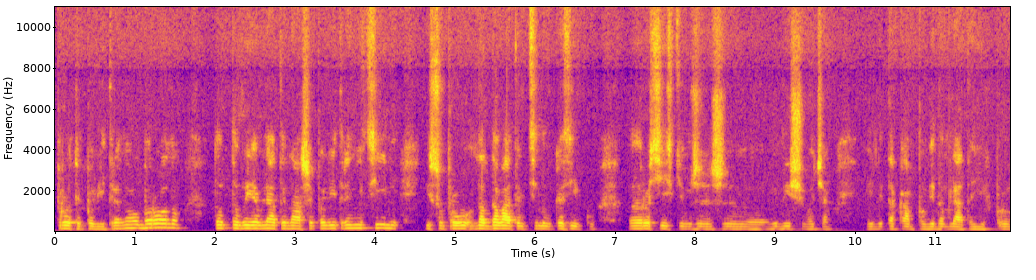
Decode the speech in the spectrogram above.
протиповітряну оборону, тобто виявляти наші повітряні цілі і супро- надавати цілу вказівку е, російським же ж е, винищувачам і літакам, повідомляти їх про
